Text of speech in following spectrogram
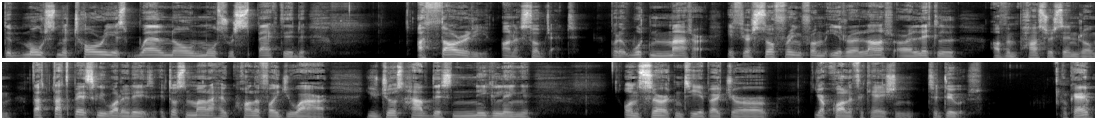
the most notorious, well-known, most respected authority on a subject. But it wouldn't matter if you're suffering from either a lot or a little of imposter syndrome. That, that's basically what it is. It doesn't matter how qualified you are. You just have this niggling uncertainty about your your qualification to do it. Okay?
